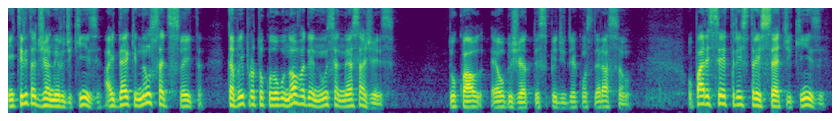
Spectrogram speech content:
Em 30 de janeiro de 15, a IDEC, não satisfeita, também protocolou nova denúncia nessa agência, do qual é objeto desse pedido de reconsideração. O parecer 337 de 15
